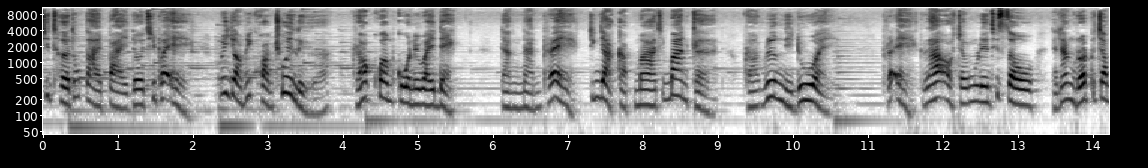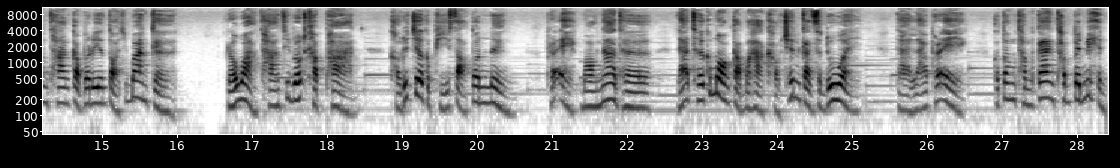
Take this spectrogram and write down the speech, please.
ที่เธอต้องตายไปโดยที่พระเอกไม่ยอมให้ความช่วยเหลือ เพราะความกลัวในวัยเด็ก ดังนั้นพระเอกจึงอยากกลับมาที่บ้านเกิด เพราะเรื่องนี้ด้วย พระเอกลาออกจากโรงเรียนที่โซลและนั่งรถประจำทางกลับมาเรียนต่อที่บ้านเกิด ระหว่างทางที่รถขับผ่าน เขาได้เจอกับผีสาวตนหนึ่ง พระเอกมองหน้าเธอ และเธอก็มองกลับมาหาเขาเช่นกันซะด้วย แต่แล้วพระเอกก็ต้องทำแกล้งทำเป็นไม่เห็น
